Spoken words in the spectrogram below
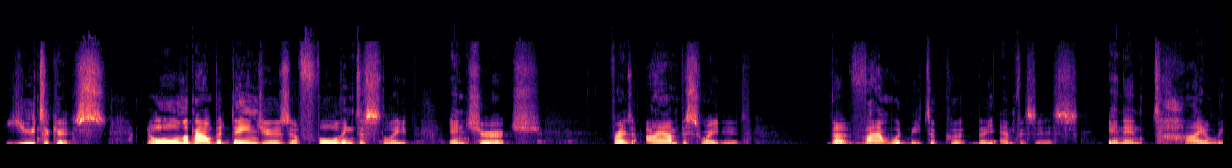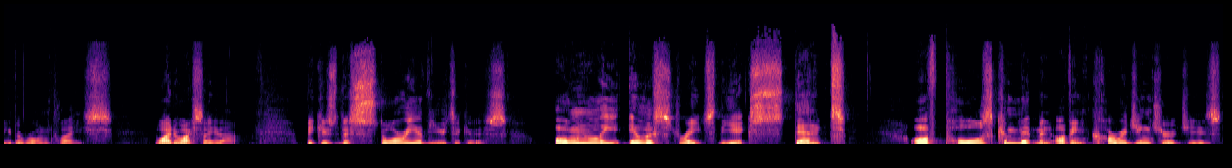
Eutychus and all about the dangers of falling to sleep in church. Friends, I am persuaded that that would be to put the emphasis in entirely the wrong place. Why do I say that? Because the story of Eutychus only illustrates the extent of Paul's commitment of encouraging churches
